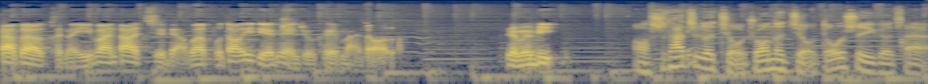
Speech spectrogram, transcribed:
大概可能一万大几，两万不到一点点就可以买到了人民币。哦，是它这个酒庄的酒都是一个在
